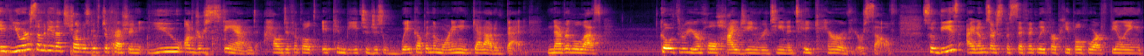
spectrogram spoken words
if you're somebody that struggles with depression, you understand how difficult it can be to just wake up in the morning and get out of bed. Nevertheless, go through your whole hygiene routine and take care of yourself. So these items are specifically for people who are feeling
